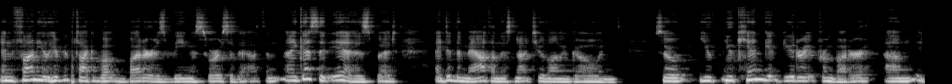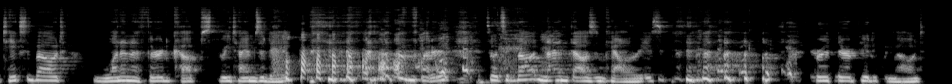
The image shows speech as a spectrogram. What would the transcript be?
And funny, you'll hear people talk about butter as being a source of that. And I guess it is, but I did the math on this not too long ago. And so you, you can get butyrate from butter. Um, it takes about one and a third cups three times a day of butter. So it's about 9,000 calories for a therapeutic amount.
